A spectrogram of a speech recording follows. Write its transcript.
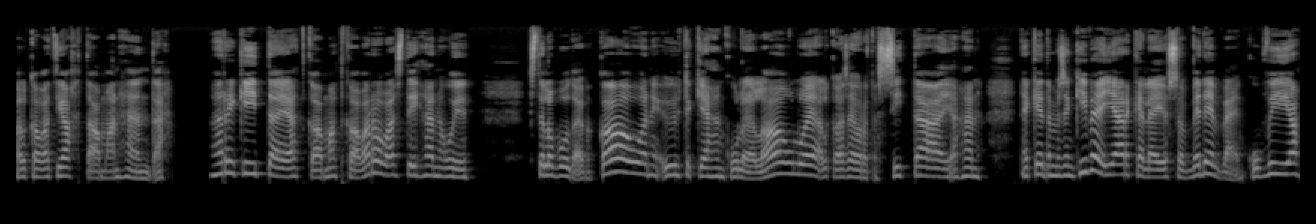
alkavat jahtaamaan häntä. Häri kiittää ja jatkaa matkaa varovasti. Hän ui sitten lopulta aika kauan, niin yhtäkkiä hän kuulee laulua ja alkaa seurata sitä. Ja hän näkee tämmöisen kiven järkeleen, jossa on vedenväen kuvia.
